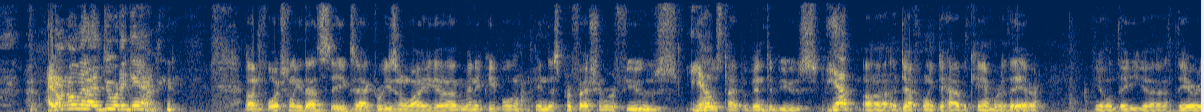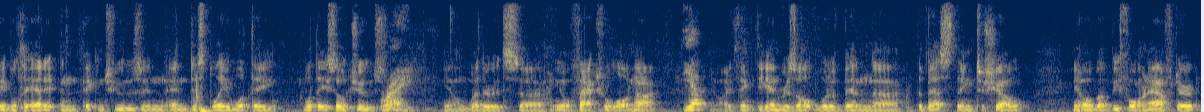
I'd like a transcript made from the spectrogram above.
I don't know that I'd do it again. Unfortunately, that's the exact reason why uh, many people in this profession refuse Yep. those type of interviews. Yep. Uh, Definitely to have a camera there, you know, they, uh, they are able to edit and pick and choose and, and display what they, what they so choose. Right. You know, whether it's, uh, you know, factual or not. Yep. You know, I think the end result would have been uh, the best thing to show, you know, but before and after,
